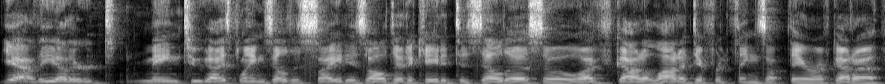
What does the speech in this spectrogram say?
yeah, the other t- main two guys playing Zelda's site is all dedicated to Zelda. So I've got a lot of different things up there. I've got a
